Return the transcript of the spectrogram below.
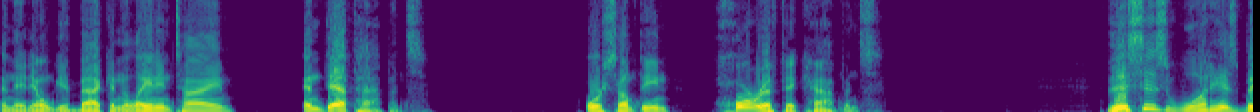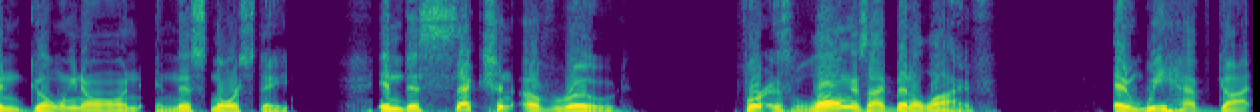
and they don't get back in the lane in time and death happens or something horrific happens. This is what has been going on in this North State, in this section of road for as long as I've been alive. And we have got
